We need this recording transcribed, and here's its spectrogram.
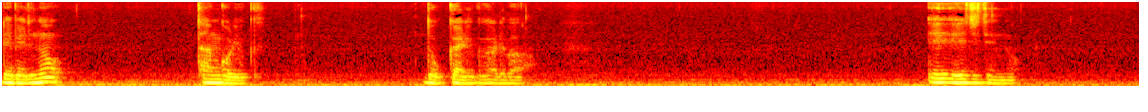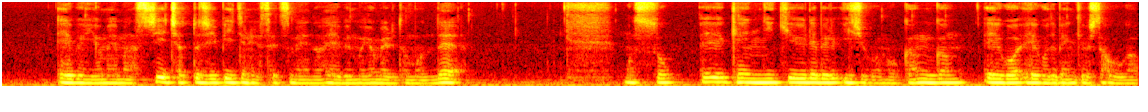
レベルの単語力読解力があれば AA 辞典の英文読めますしチャット GPT の説明の英文も読めると思うんでもうそ英検2級レベル以上はもうガンガン英語は英語で勉強した方が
